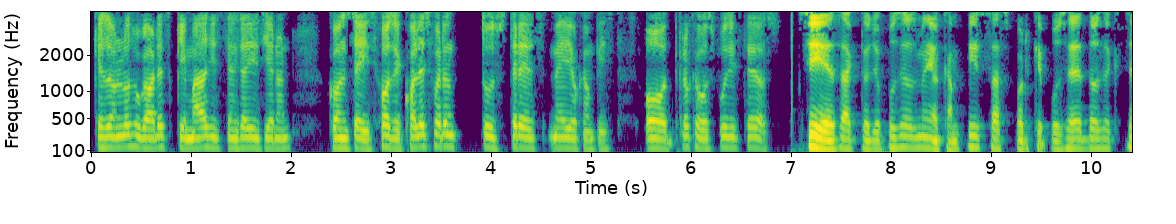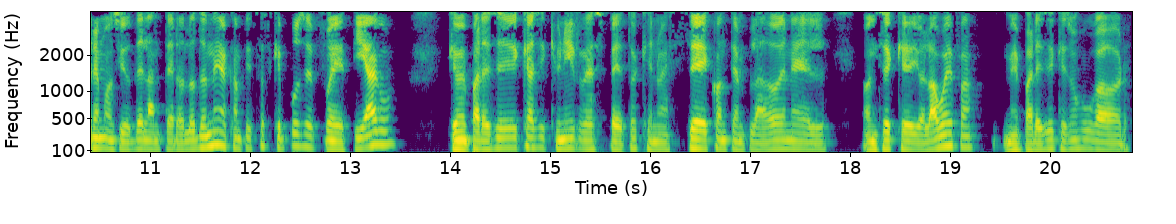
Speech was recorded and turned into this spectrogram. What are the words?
que son los jugadores que más asistencias hicieron con seis. José, ¿cuáles fueron tus tres mediocampistas? O creo que vos pusiste dos. Sí, exacto. Yo puse dos mediocampistas porque puse dos extremos y dos delanteros. Los dos mediocampistas que puse fue Thiago, que me parece casi que un irrespeto que no esté contemplado en el once que dio la UEFA. Me parece que es un jugador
